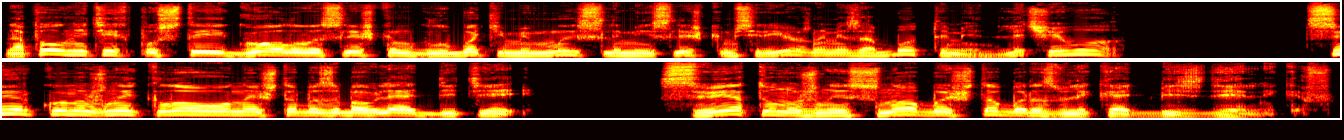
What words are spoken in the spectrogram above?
Наполнить их пустые головы слишком глубокими мыслями и слишком серьезными заботами для чего? Цирку нужны клоуны, чтобы забавлять детей. Свету нужны снобы, чтобы развлекать бездельников.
